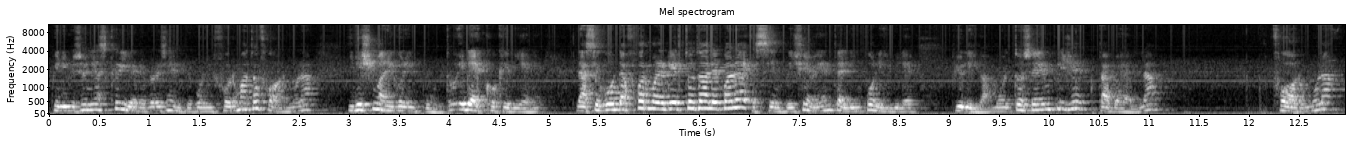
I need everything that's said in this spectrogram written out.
Quindi bisogna scrivere per esempio con il formato formula i decimali con il punto. Ed ecco che viene. La seconda formula del totale qual è? È semplicemente l'imponibile più l'IVA. Molto semplice, tabella, formula,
